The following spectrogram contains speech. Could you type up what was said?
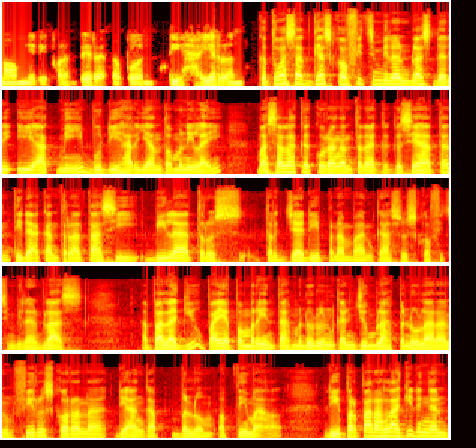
mau menjadi volunteer ataupun di hire. Ketua Satgas COVID-19 dari IAKMI, Budi Haryanto menilai masalah kekurangan tenaga kesehatan tidak akan teratasi bila terus terjadi penambahan kasus COVID-19. Apalagi upaya pemerintah menurunkan jumlah penularan virus corona dianggap belum optimal. Diperparah lagi dengan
